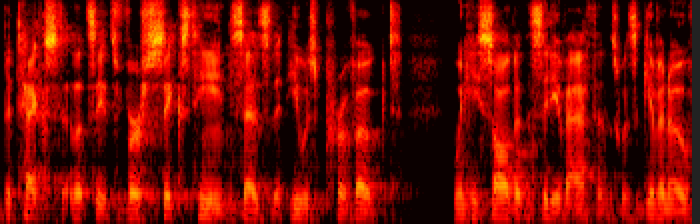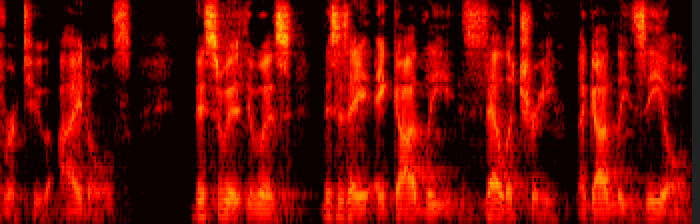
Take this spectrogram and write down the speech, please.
the text, let's see, it's verse 16, says that he was provoked when he saw that the city of Athens was given over to idols. This was, it was this is a, a godly zealotry, a godly zeal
